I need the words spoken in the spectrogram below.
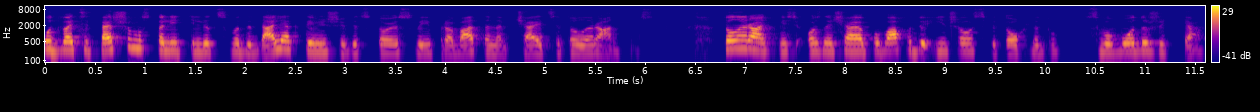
У 21 столітті людство дедалі активніше відстоює свої права та навчається толерантності. Толерантність означає повагу до іншого світогляду, свободу життя,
